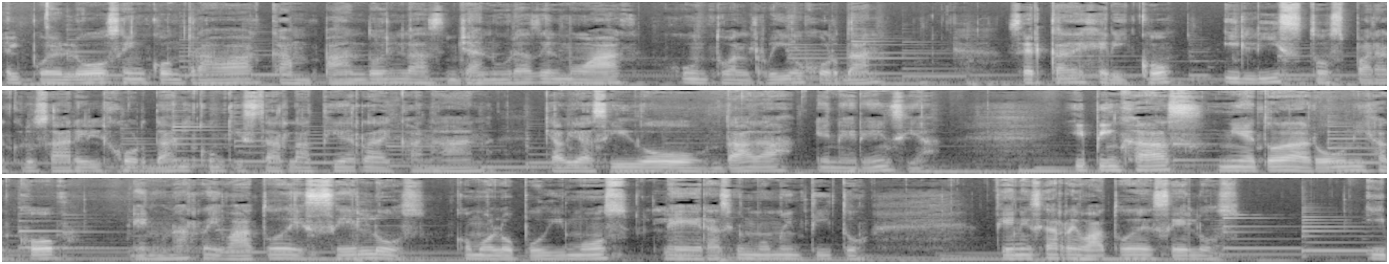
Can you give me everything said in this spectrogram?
El pueblo se encontraba acampando en las llanuras del Moab junto al río Jordán, cerca de Jericó, y listos para cruzar el Jordán y conquistar la tierra de Canaán que había sido dada en herencia. Y Pinjas, nieto de Aarón y Jacob, en un arrebato de celos, como lo pudimos leer hace un momentito, tiene ese arrebato de celos y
